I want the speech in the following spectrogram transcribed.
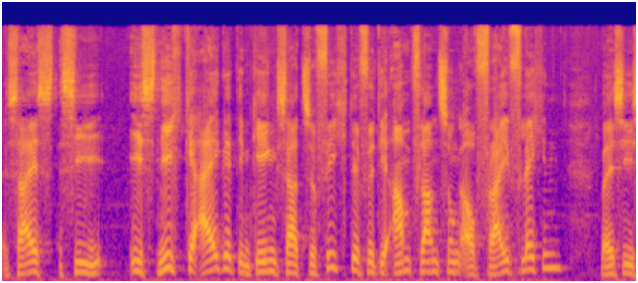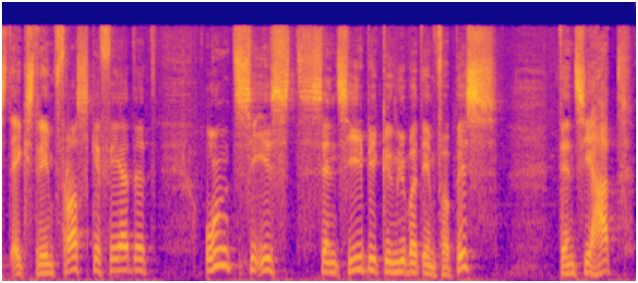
Das heißt, sie ist nicht geeignet, im Gegensatz zur Fichte, für die Anpflanzung auf Freiflächen, weil sie ist extrem frostgefährdet und sie ist sensibel gegenüber dem Verbiss, denn sie hat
